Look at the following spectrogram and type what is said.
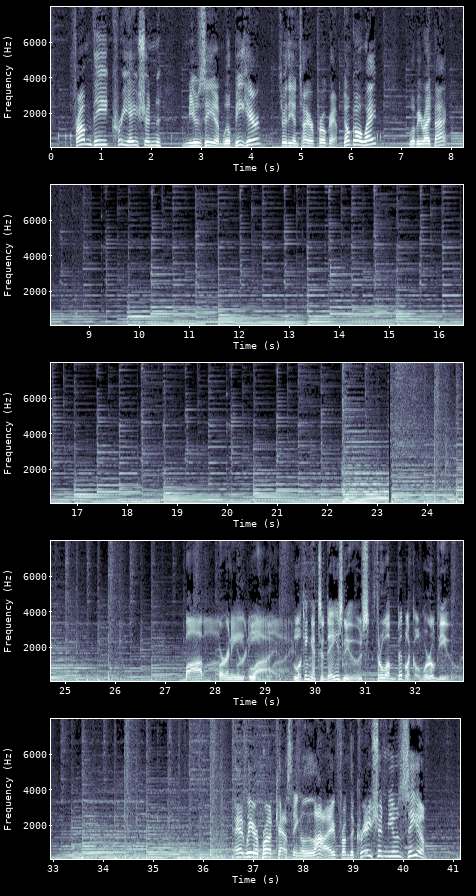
from the Creation Museum. We'll be here through the entire program. Don't go away. We'll be right back. Bob Burney Live. Looking at today's news through a biblical worldview. And we are broadcasting live from the Creation Museum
